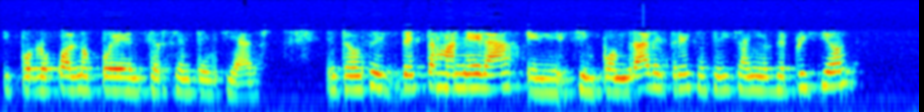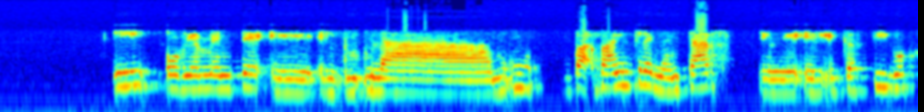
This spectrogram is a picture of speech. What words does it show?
y por lo cual no pueden ser sentenciados. Entonces, de esta manera eh, se impondrá de tres a seis años de prisión y obviamente eh, la, va, a incrementar el, castigo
